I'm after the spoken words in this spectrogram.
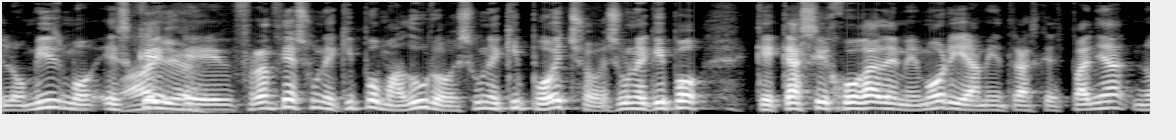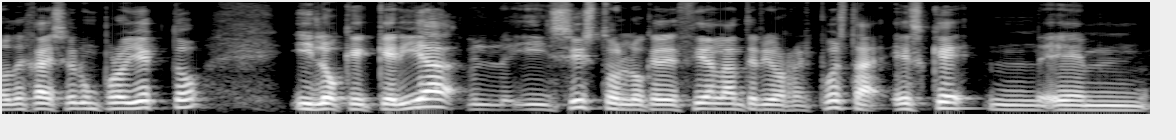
lo mismo. Es que eh, Francia es un equipo maduro, es un equipo hecho, es un equipo que casi juega de memoria, mientras que España no deja de ser un proyecto. Y lo que quería, insisto en lo que decía en la anterior respuesta, es que mm, em,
